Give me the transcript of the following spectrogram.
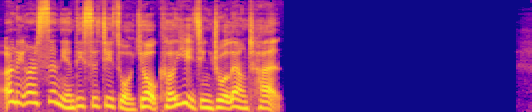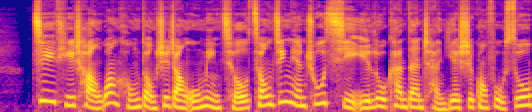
二零二四年第四季左右可以进入量产。记忆体厂旺宏董事长吴敏球从今年初起一路看淡产业市况复苏，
